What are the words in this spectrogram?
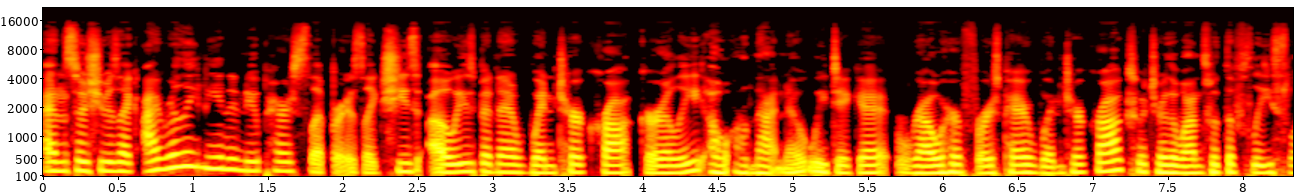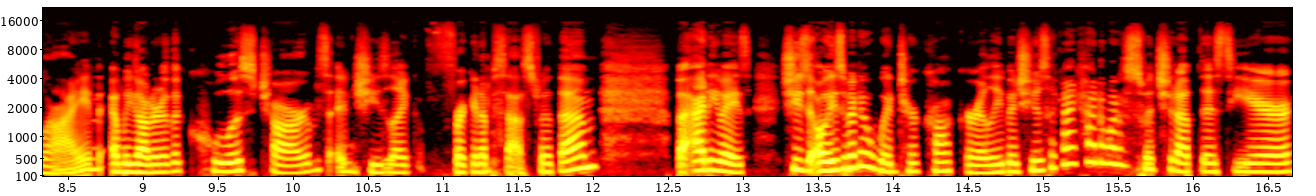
And so she was like, I really need a new pair of slippers. Like she's always been a winter croc girly. Oh, on that note, we did get Ro her first pair of winter crocs, which are the ones with the fleece line. And we got her the coolest charms and she's like freaking obsessed with them. But anyways, she's always been a winter croc girly, but she was like, I kind of want to switch it up this year.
